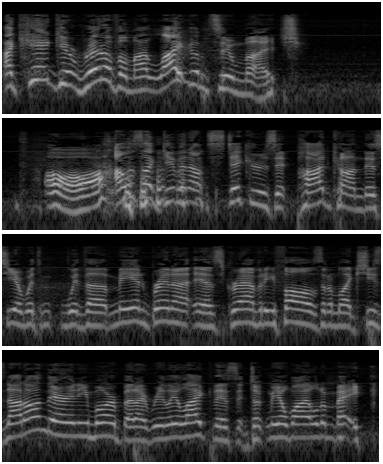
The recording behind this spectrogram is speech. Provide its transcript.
I can't get rid of them, I like them too much. Aw. I was like giving out stickers at PodCon this year with with uh, me and Brenna as Gravity Falls, and I'm like, she's not on there anymore, but I really like this. It took me a while to make.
